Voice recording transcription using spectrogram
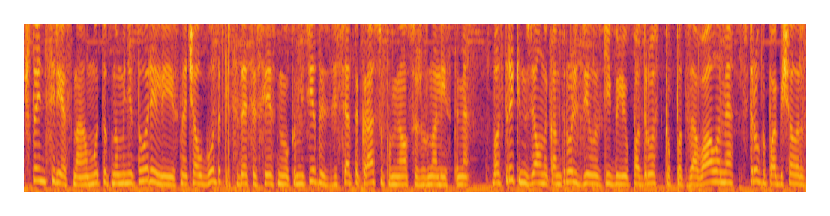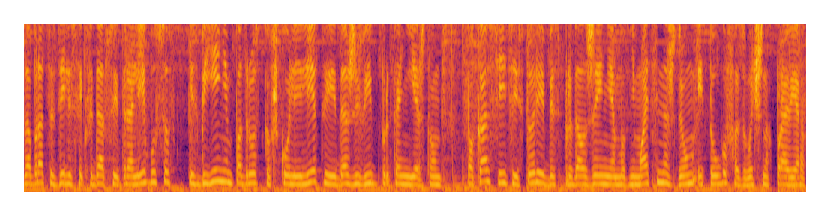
Что интересно, мы тут намониторили, и с начала года председатель Следственного комитета с десяток раз упоминался журналистами. Бастрыкин взял на контроль дело с гибелью подростка под завалами, строго пообещал разобраться в деле с ликвидацией троллейбусов, избиением подростка в школе Лека и даже вип-браконьерством. Пока все эти истории без продолжения. Мы внимательно ждем итогов озвученных проверок.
